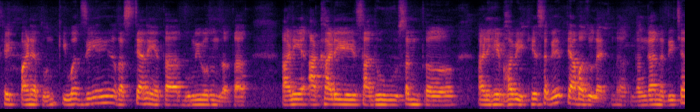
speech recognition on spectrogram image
थेट पाण्यातून किंवा जे रस्त्याने येतात भूमीवरून जातात. आणि आखाडे साधू संत आणि हे भाविक हे सगळे त्या बाजूला आहेत. गंगा नदीच्या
